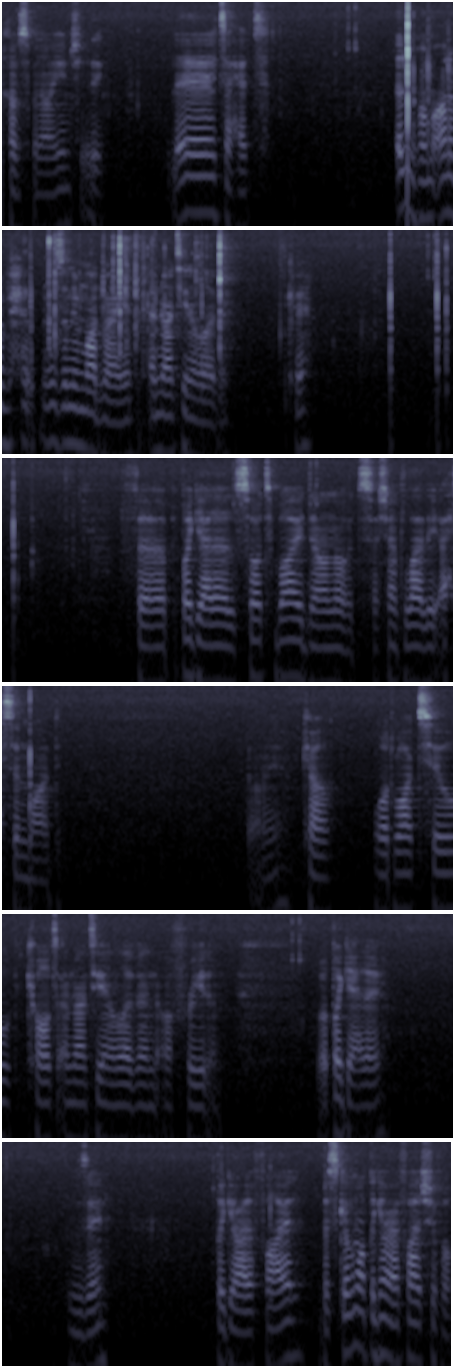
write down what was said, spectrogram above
خمس ملايين كذي ليه تحت؟ المهم أنا بحب نزل لي mod معين. M 1911 okay؟ فبطق على ال sort by downloads عشان يطلع لي أحسن mod كال World War II Colt M1911 of Freedom. بطق عليه. زين طقوا على file. بس قبل ما تطقون على file شوفوا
